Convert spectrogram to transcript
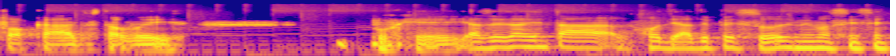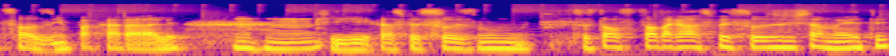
focados, talvez. Porque às vezes a gente tá rodeado de pessoas e mesmo assim sente sozinho pra caralho. Uhum. Que as pessoas não. Você tá só daquelas pessoas justamente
